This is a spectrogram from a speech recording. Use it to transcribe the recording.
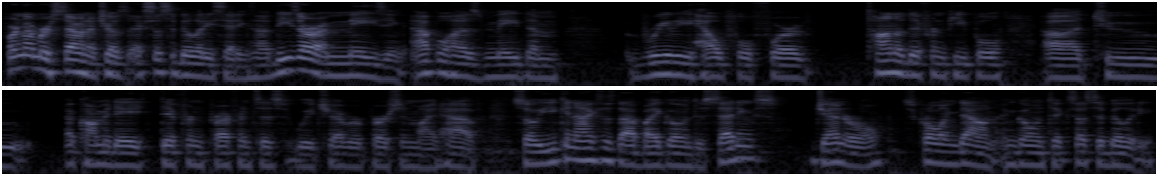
For number seven, I chose accessibility settings. Now, these are amazing. Apple has made them really helpful for a ton of different people uh, to accommodate different preferences whichever person might have. So you can access that by going to settings, general, scrolling down and go into accessibility.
